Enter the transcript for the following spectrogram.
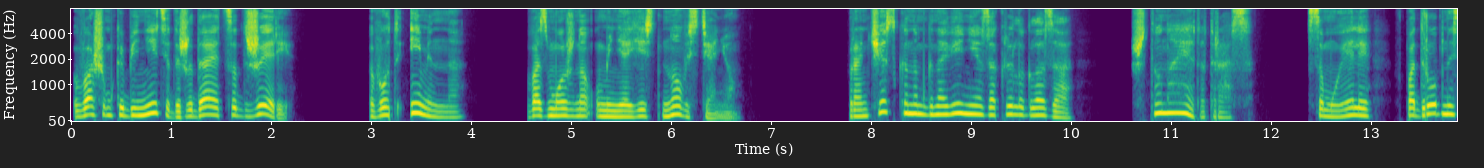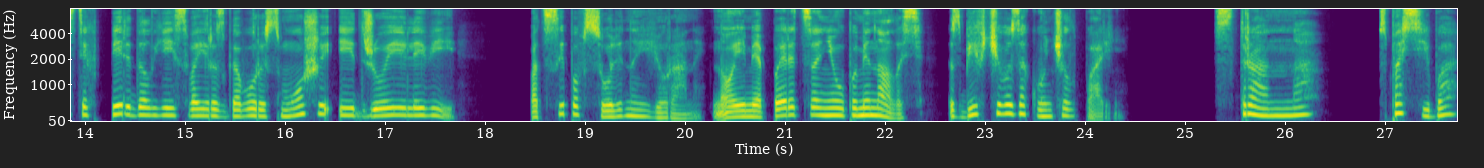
в вашем кабинете дожидается Джерри». «Вот именно. Возможно, у меня есть новости о нем». Франческа на мгновение закрыла глаза. Что на этот раз? Самуэли в подробностях передал ей свои разговоры с Моши и Джои Леви, подсыпав соли на ее раны. Но имя Переца не упоминалось. Сбивчиво закончил парень. «Странно. Спасибо.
